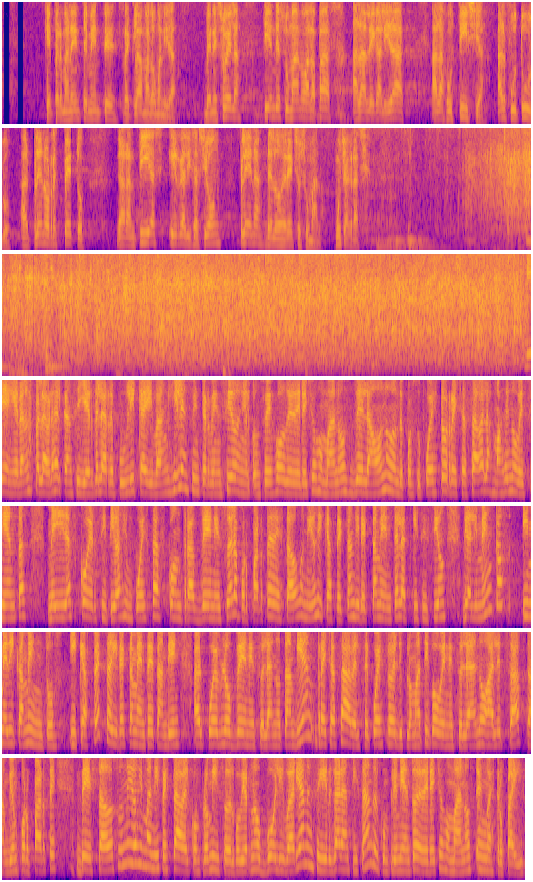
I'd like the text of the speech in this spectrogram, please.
que permanentemente reclama la humanidad. Venezuela tiende su mano a la paz, a la legalidad, a la justicia, al futuro, al pleno respeto, garantías y realización plena de los derechos humanos. Muchas gracias. Eran las palabras del canciller de la República, Iván Gil, en su intervención en el Consejo de Derechos Humanos de la ONU, donde por supuesto rechazaba las más de 900 medidas coercitivas impuestas contra Venezuela por parte de Estados Unidos y que afectan directamente la adquisición de alimentos y medicamentos y que afecta directamente también al pueblo venezolano. También rechazaba el secuestro del diplomático venezolano Alex Saab, también por parte de Estados Unidos y manifestaba el compromiso del gobierno bolivariano en seguir garantizando el cumplimiento de derechos humanos en nuestro país.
